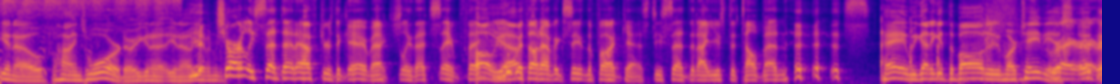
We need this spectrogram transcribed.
you know, Hines Ward, or are you gonna, you know, you haven't. Charlie said that after the game, actually, that same thing. Oh, yeah? Without having seen the podcast. He said that I used to tell Ben this. hey, we got to get the ball to Martavis. Right, right, okay.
